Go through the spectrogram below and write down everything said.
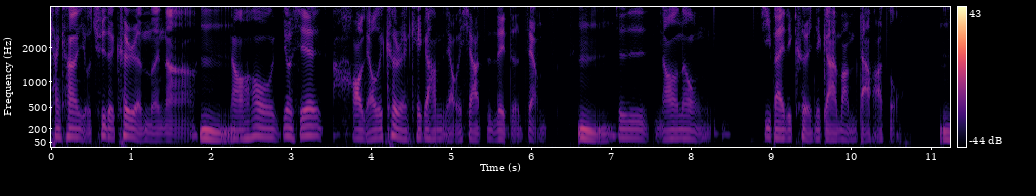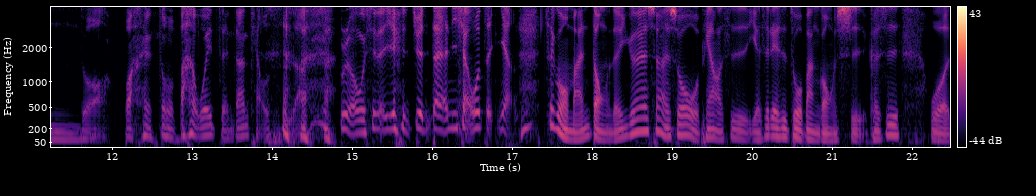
看看有趣的客人们啊，嗯，然后有些好聊的客人可以跟他们聊一下之类的，这样子。嗯。就是然后那种击败的客人就赶快把他们打发走，嗯，对哦，不然怎么办？我也只能这样调试啊，不然我现在也很倦怠啊，你想我怎样？这个我蛮懂的，因为虽然说我平常是也是类似坐办公室，可是我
